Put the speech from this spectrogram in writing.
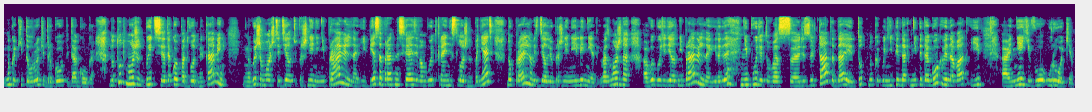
ну, какие-то уроки другого педагога. Но тут может быть такой подводный камень, вы же можете делать упражнение неправильно, и без обратной связи вам будет крайне сложно понять, ну, правильно вы сделали упражнение или нет. И, возможно, а, вы будете делать неправильно, и тогда не будет у вас э, результата, да, и тут, ну, как бы не педагог виноват, и а, не его уроки.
